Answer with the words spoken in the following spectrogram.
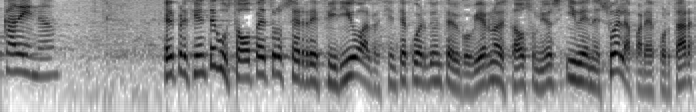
cadena. El presidente Gustavo Petro se refirió al reciente acuerdo entre el gobierno de Estados Unidos y Venezuela para deportar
